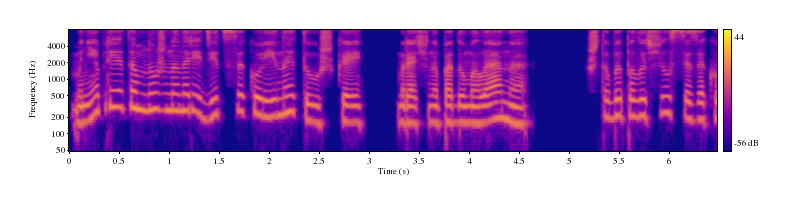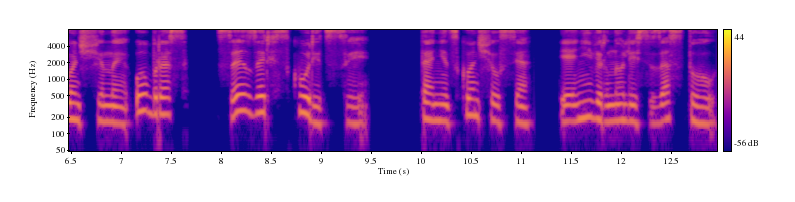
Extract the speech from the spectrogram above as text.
Мне при этом нужно нарядиться куриной тушкой, мрачно подумала она, чтобы получился законченный образ «Цезарь с курицей». Танец кончился, и они вернулись за стол.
